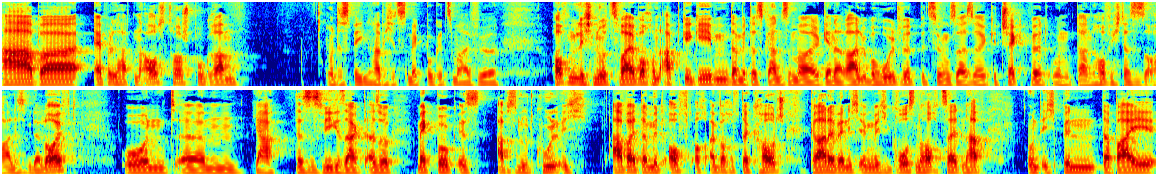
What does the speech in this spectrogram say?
Aber Apple hat ein Austauschprogramm und deswegen habe ich jetzt MacBook jetzt mal für hoffentlich nur zwei Wochen abgegeben, damit das Ganze mal general überholt wird, beziehungsweise gecheckt wird und dann hoffe ich, dass es auch alles wieder läuft. Und ähm, ja, das ist wie gesagt, also MacBook ist absolut cool. Ich arbeite damit oft auch einfach auf der Couch, gerade wenn ich irgendwelche großen Hochzeiten habe und ich bin dabei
